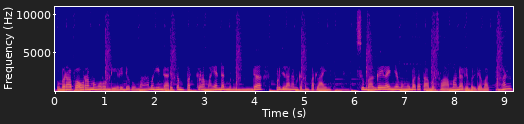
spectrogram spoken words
Beberapa orang mengurung diri di rumah, menghindari tempat keramaian dan menunda perjalanan ke tempat lain. Sebagai lainnya mengubah tata bersalaman dari berjabat tangan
